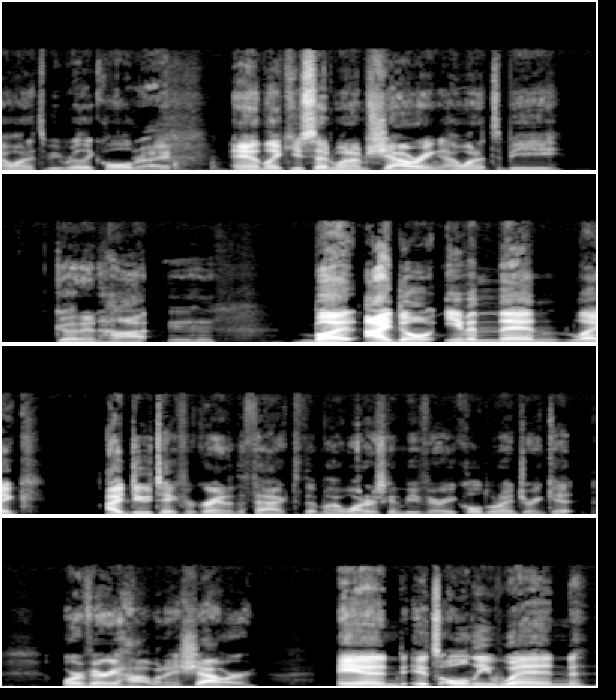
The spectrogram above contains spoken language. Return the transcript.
I want it to be really cold. Right. And like you said, when I'm showering, I want it to be good and hot. Mm-hmm. But I don't, even then, like, I do take for granted the fact that my water is going to be very cold when I drink it or very hot when I shower. And it's only when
